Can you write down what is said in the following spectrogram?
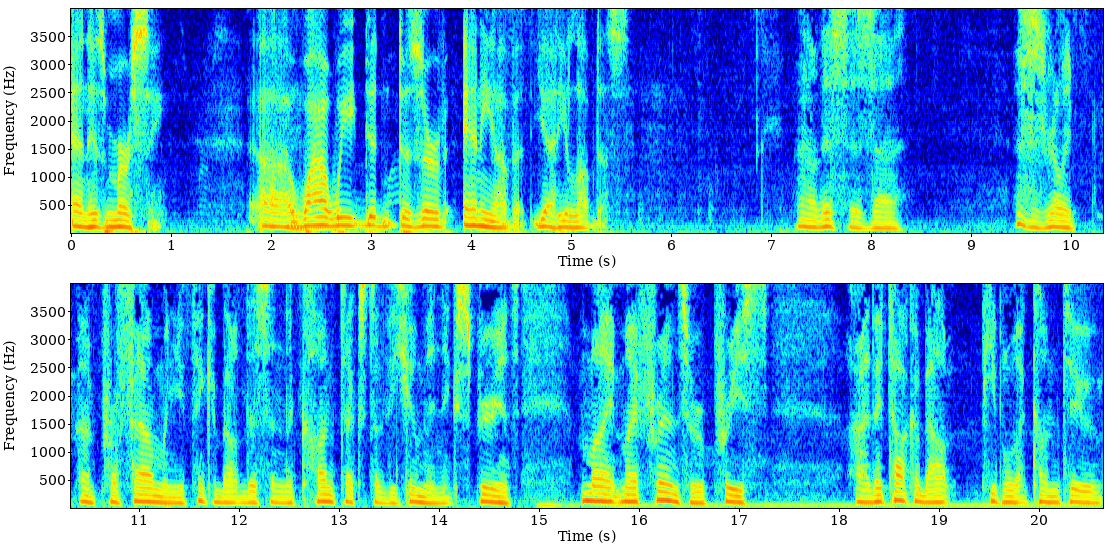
and His mercy. Uh, mm-hmm. While we didn't deserve any of it, yet He loved us. Well, this is uh, this is really uh, profound when you think about this in the context of the human experience. My my friends who are priests, uh, they talk about people that come to,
